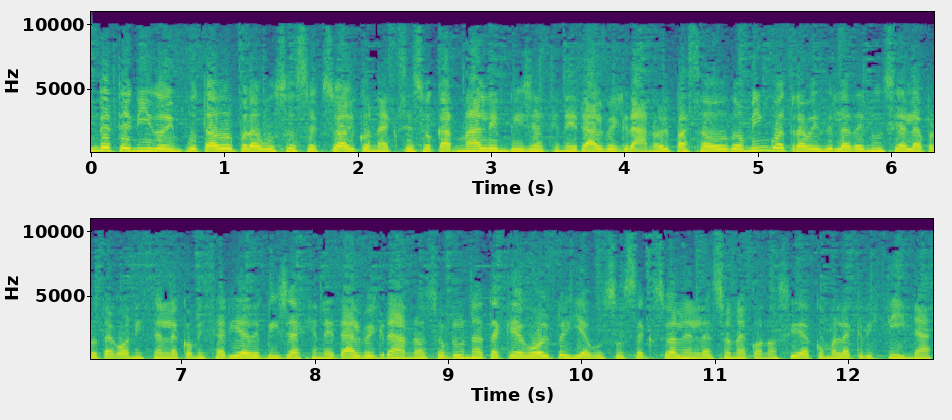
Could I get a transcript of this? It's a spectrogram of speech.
Un detenido imputado por abuso sexual con acceso carnal en Villa General Belgrano el pasado domingo a través de la denuncia de la protagonista en la comisaría de Villa General Belgrano sobre un ataque a golpes y abuso sexual en la zona conocida como La Cristina,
